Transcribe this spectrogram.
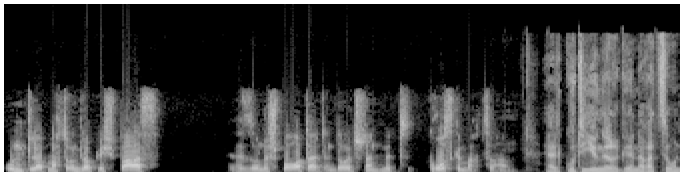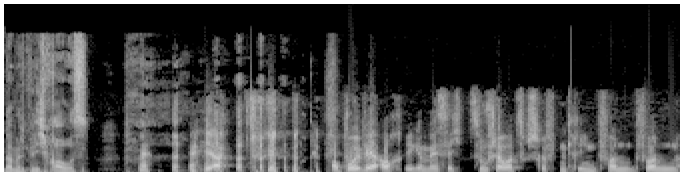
unglaub, macht unglaublich Spaß, äh, so eine Sportart in Deutschland mit groß gemacht zu haben. Ja, gut, die jüngere Generation, damit bin ich raus. ja. Obwohl wir auch regelmäßig Zuschauerzuschriften kriegen von, von,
